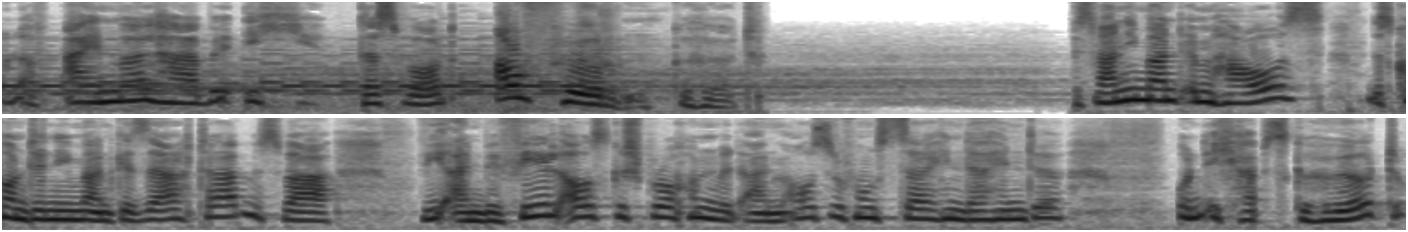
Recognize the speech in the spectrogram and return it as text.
Und auf einmal habe ich das Wort Aufhören gehört. Es war niemand im Haus, das konnte niemand gesagt haben. Es war wie ein Befehl ausgesprochen mit einem Ausrufungszeichen dahinter. Und ich habe es gehört,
